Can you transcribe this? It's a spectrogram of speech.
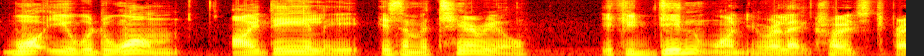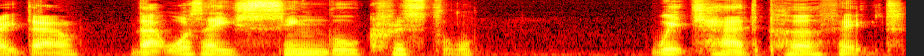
what you would want ideally is a material if you didn't want your electrodes to break down, that was a single crystal which had perfect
